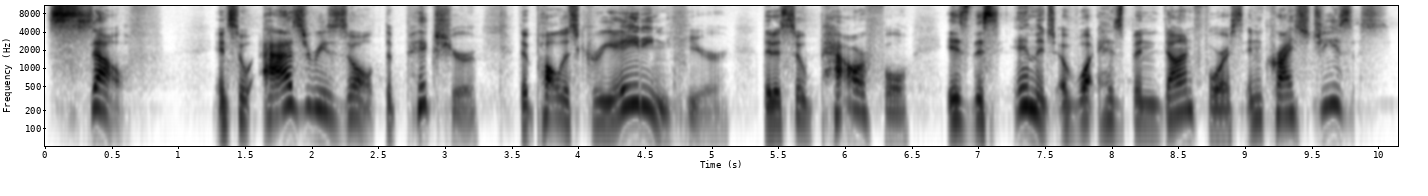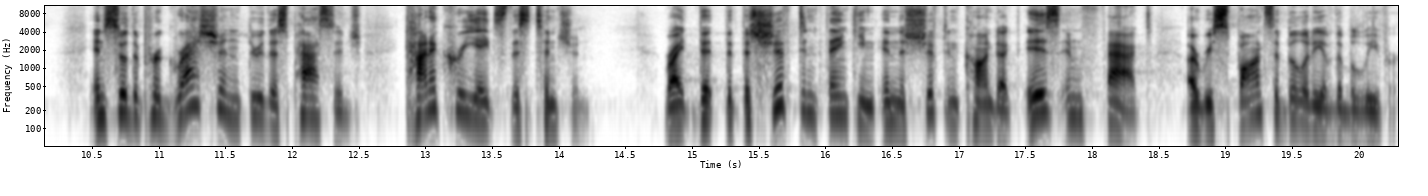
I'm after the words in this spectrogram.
self. And so, as a result, the picture that Paul is creating here that is so powerful is this image of what has been done for us in Christ Jesus. And so, the progression through this passage kind of creates this tension, right? That, that the shift in thinking and the shift in conduct is, in fact, a responsibility of the believer,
